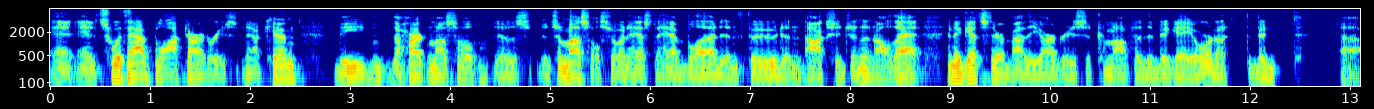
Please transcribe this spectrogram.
and it's without blocked arteries. Now, Ken, the the heart muscle is it's a muscle, so it has to have blood and food and oxygen and all that, and it gets there by the arteries that come off of the big aorta, the big uh,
